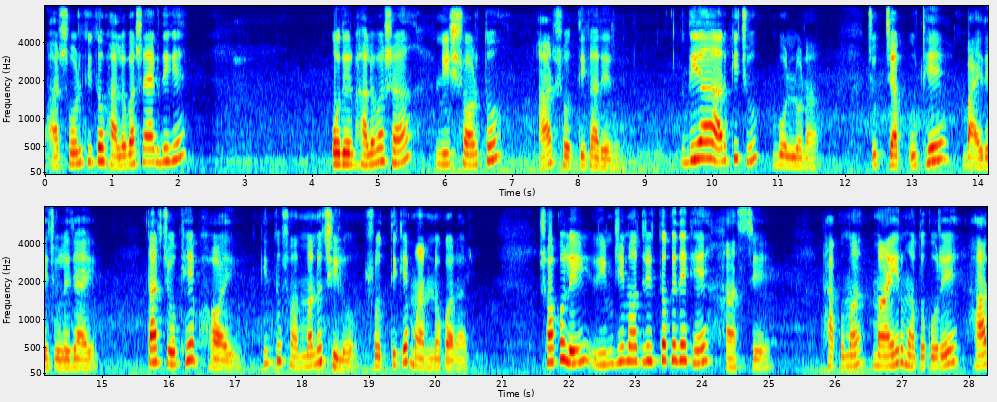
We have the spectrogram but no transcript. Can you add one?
আর সর্দিত ভালোবাসা একদিকে, ওদের ভালোবাসা নিঃশর্ত আর সত্যিকারের। দিয়া আর কিছু বলল না। চুপচাপ উঠে বাইরে চলে যায়। তার চোখে ভয়, কিন্তু সম্মানও ছিল সত্যিকে মান্য করার। সকলেই রিমঝিম অদৃত্যকে দেখে হাসছে। ঠাকুমা মায়ের মতো করে হাত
